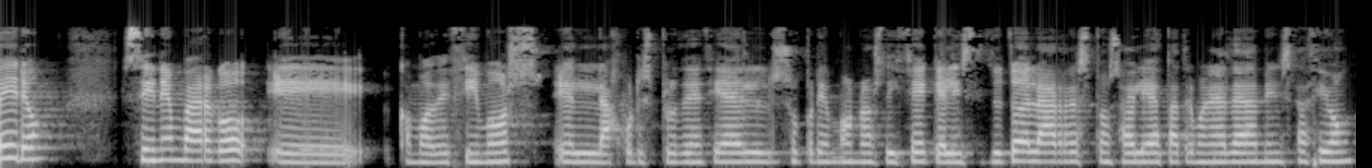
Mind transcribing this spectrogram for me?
pero, sin embargo, eh, como decimos, la jurisprudencia del Supremo nos dice que el Instituto de la Responsabilidad Patrimonial de la Administración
